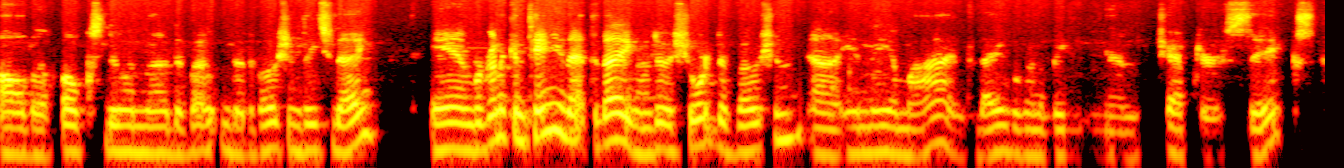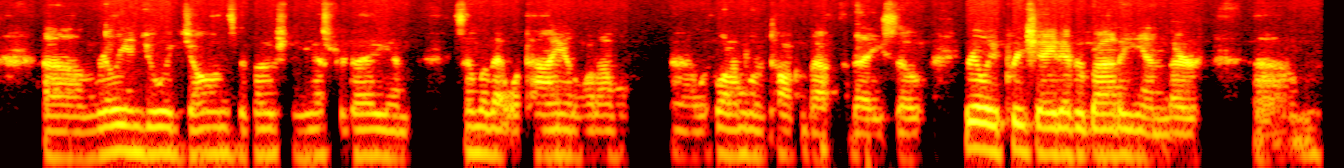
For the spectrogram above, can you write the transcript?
all the folks doing the, devo- the devotions each day. And we're going to continue that today. We're going to do a short devotion uh, in Nehemiah, and today we're going to be in chapter six. Um, really enjoyed John's devotion yesterday, and some of that will tie in what I'm uh, with what I'm going to talk about today. So really appreciate everybody and their um,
